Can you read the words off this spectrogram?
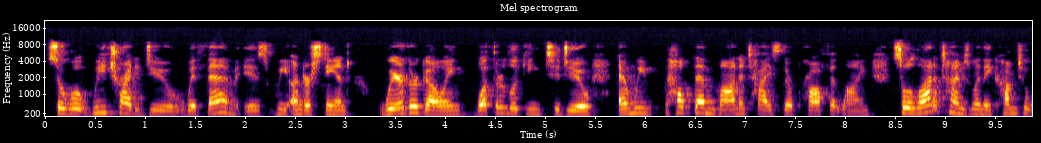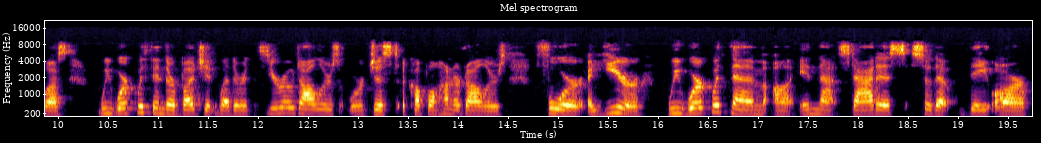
So what we try to do with them is we understand where they're going, what they're looking to do, and we help them monetize their profit line. So a lot of times when they come to us, we work within their budget, whether it's zero dollars or just a couple hundred dollars for a year. We work with them uh, in that status so that they are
